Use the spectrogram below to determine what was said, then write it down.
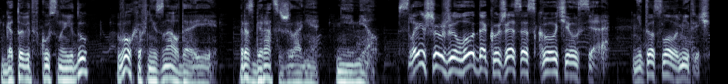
готовит вкусную еду? Волхов не знал, да и разбираться желания не имел. «Слышу, желудок уже соскучился!» «Не то слово, Митрич!»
